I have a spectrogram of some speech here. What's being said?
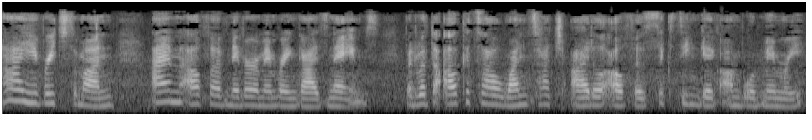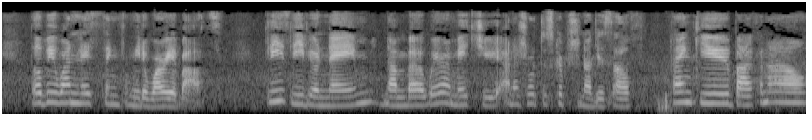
Hi, you've reached Simone. I am the alpha of never remembering guys' names, but with the Alcatel One Touch Idol Alpha's 16 gig onboard memory, there'll be one less thing for me to worry about. Please leave your name, number, where I met you, and a short description of yourself. Thank you. Bye for now.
